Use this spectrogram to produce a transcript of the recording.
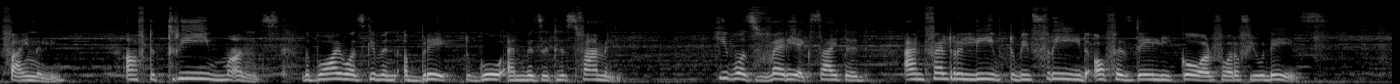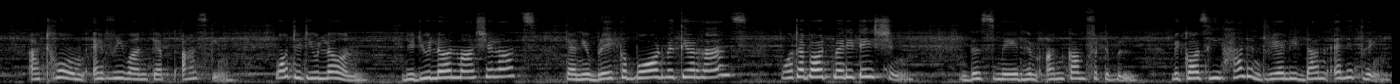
Finally, after three months, the boy was given a break to go and visit his family. He was very excited and felt relieved to be freed of his daily chore for a few days. At home, everyone kept asking, what did you learn? Did you learn martial arts? Can you break a board with your hands? What about meditation? This made him uncomfortable because he hadn't really done anything.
